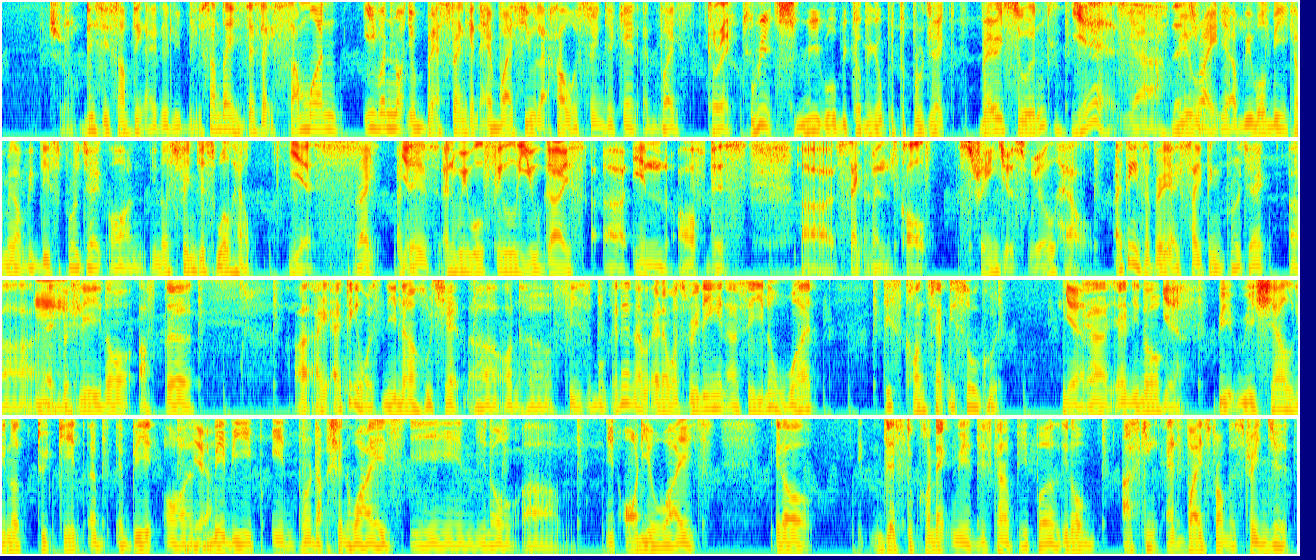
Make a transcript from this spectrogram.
True. this is something I really believe. Sometimes it's just like someone, even not your best friend, can advise you like how a stranger can advise. Correct. Which we will be coming up with the project very soon. Yes. Yeah, That's we'll- right. Yeah, we will be coming up with this project on you know strangers will help. Yes. Right? Yes. And we will fill you guys uh, in of this uh, segment called Strangers Will Help. I think it's a very exciting project, uh, Mm. especially you know after. I, I think it was Nina who shared uh, on her Facebook, and then I, when I was reading it, I say, you know what, this concept is so good. Yeah. Yeah, and you know, Yeah. we we shall you know tweak it a, a bit on Yeah. maybe in production wise, in you know, um, in audio wise, you know, just to connect with this kind of people, you know, asking advice from a stranger.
